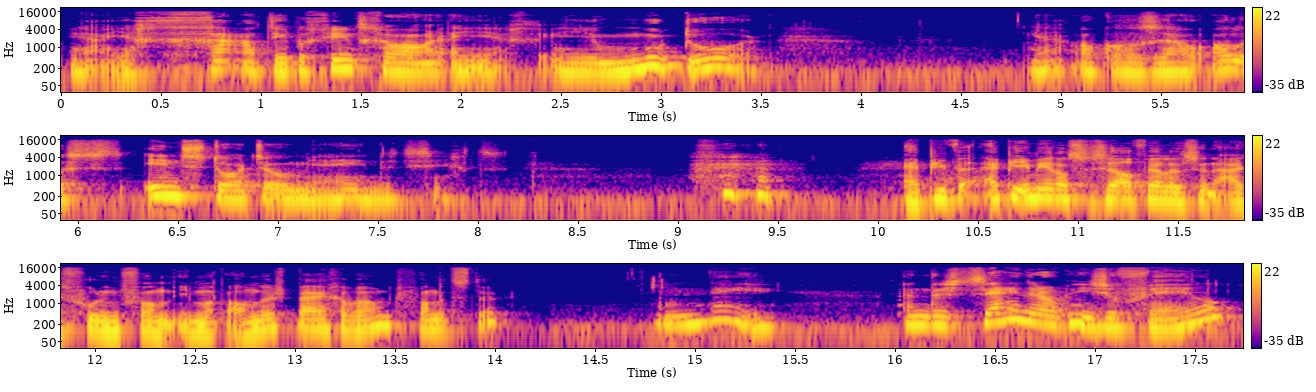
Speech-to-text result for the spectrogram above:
ja, je gaat, je begint gewoon en je, je moet door. Ja, ook al zou alles instorten om je heen. Dat is echt... heb, je, heb je inmiddels zelf wel eens een uitvoering van iemand anders bijgewoond van het stuk? Nee. En er zijn er ook niet zoveel.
